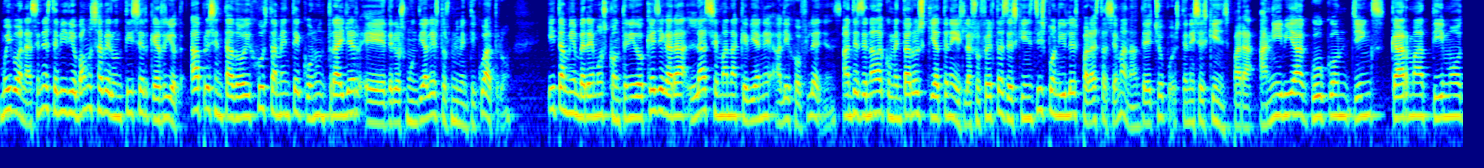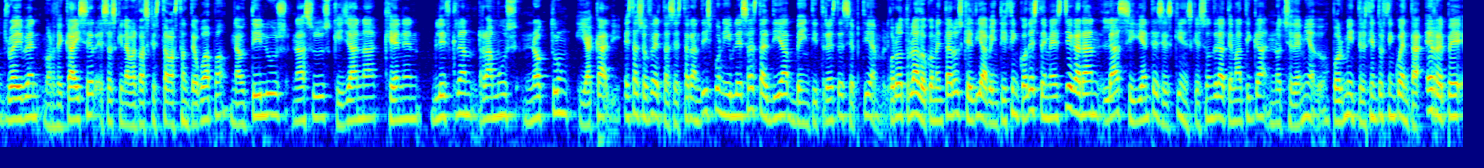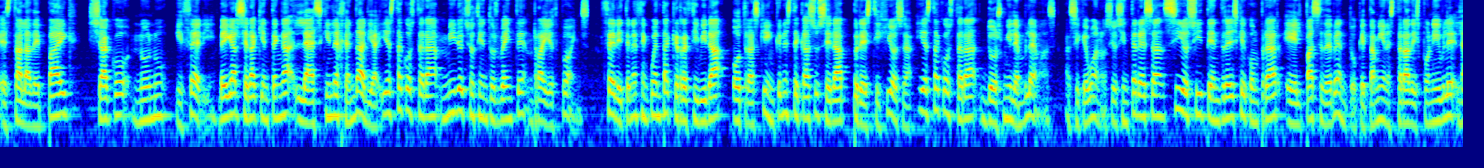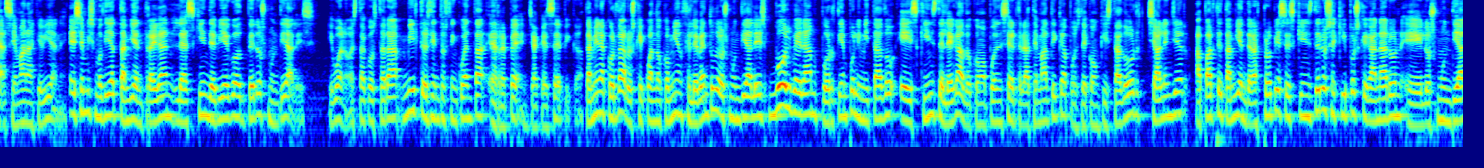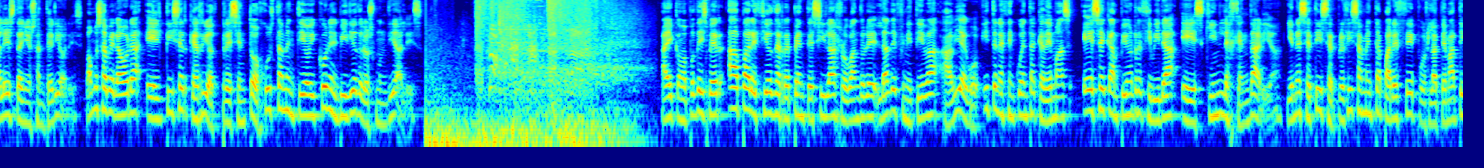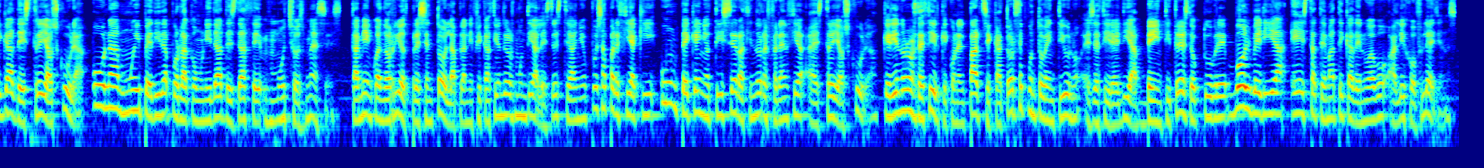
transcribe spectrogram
Muy buenas, en este vídeo vamos a ver un teaser que Riot ha presentado hoy justamente con un tráiler eh, de los mundiales 2024 y también veremos contenido que llegará la semana que viene a League of Legends. Antes de nada comentaros que ya tenéis las ofertas de skins disponibles para esta semana, de hecho pues tenéis skins para Anivia, Gukon, Jinx, Karma, Timo, Draven, Mordekaiser, esa skin la verdad es que está bastante guapa, Nautilus, Nasus, Quillana, Kennen, Blitzcrank, Ramus, Nocturne y Akali. Estas ofertas estarán disponibles hasta el día 23 de septiembre. Por otro lado comentaros que el día 25 de este mes llegarán las siguientes skins que son de la temática Noche de Miedo. Por 1350 RP está la de Pike, Shaco, Nunu y Zeri. Veigar será quien tenga la skin legendaria y esta costará 1820 Riot Points. Zeri tened en cuenta que recibirá otra skin que en este caso será prestigiosa y esta costará 2000 emblemas. Así que bueno, si os interesa, sí o sí tendréis que comprar el pase de evento que también estará disponible la semana que viene. Ese mismo día también traerán la skin de Viego de los mundiales. Y bueno, esta costará 1350 RP, ya que es épica. También acordaros que cuando comience el evento de los mundiales volverán por tiempo limitado skins de legado, como pueden ser de la temática pues, de Conquistador, Challenger, aparte también de las propias skins de los equipos que ganaron eh, los mundiales de años anteriores. Vamos a ver ahora el teaser que Riot presentó justamente hoy con el vídeo de los mundiales. Ahí como podéis ver apareció de repente Silas robándole la definitiva a Viego y tened en cuenta que además ese campeón recibirá skin legendaria. Y en ese teaser precisamente aparece pues la temática de Estrella Oscura, una muy pedida por la comunidad desde hace muchos meses. También cuando Riot presentó la planificación de los mundiales de este año pues aparecía aquí un pequeño teaser haciendo referencia a Estrella Oscura, queriéndonos decir que con el parche 14.21, es decir el día 23 de octubre, volvería esta temática de nuevo a League of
